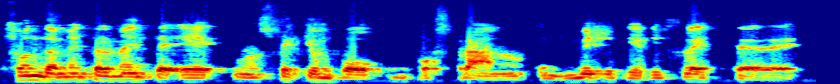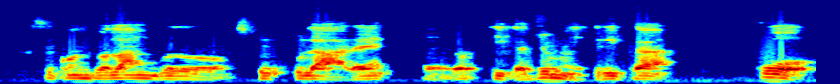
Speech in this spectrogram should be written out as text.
fondamentalmente è uno specchio un po', un po strano, invece che riflettere secondo l'angolo speculare, eh, l'ottica geometrica, può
